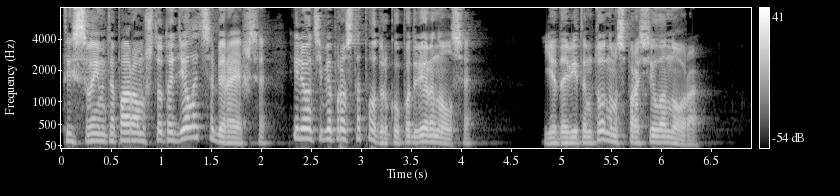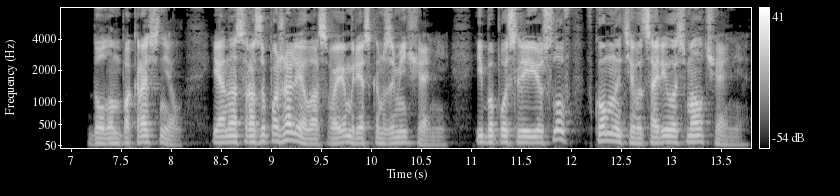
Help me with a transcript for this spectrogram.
«Ты своим топором что-то делать собираешься? Или он тебе просто под руку подвернулся?» Ядовитым тоном спросила Нора. Долан покраснел, и она сразу пожалела о своем резком замечании, ибо после ее слов в комнате воцарилось молчание.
